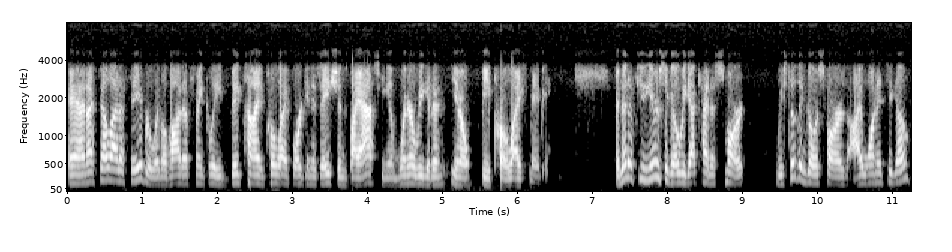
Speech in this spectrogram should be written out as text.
And I fell out of favor with a lot of, frankly, big-time pro-life organizations by asking them, when are we going to, you know, be pro-life maybe? And then a few years ago, we got kind of smart. We still didn't go as far as I wanted to go,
